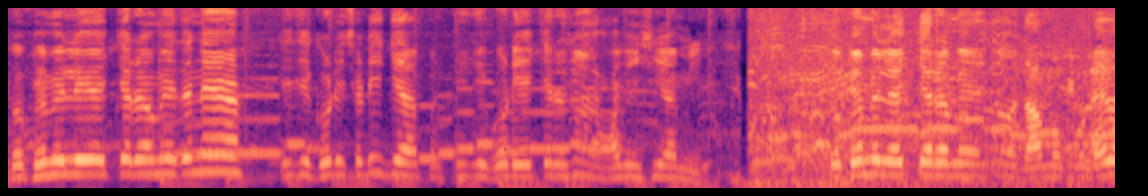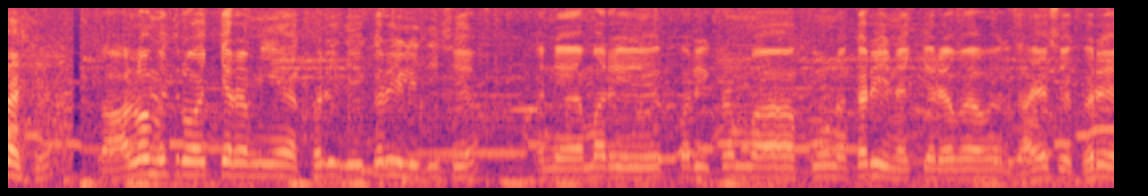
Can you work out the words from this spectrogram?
તો ફેમિલી અત્યારે અમે તને ત્રીજી ઘોડી ચડી ગયા પણ ત્રીજી ઘોડી અત્યારે શું આવી છીએ અમે. તો ફેમિલી અત્યારે અમે ધામો કુંડ આવ્યા છે. તો હાલો મિત્રો અત્યારે અમે ખરીદી કરી લીધી છે. અને અમારી પરિક્રમા પૂર્ણ કરીને અત્યારે અમે અમે જાય છે ઘરે.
